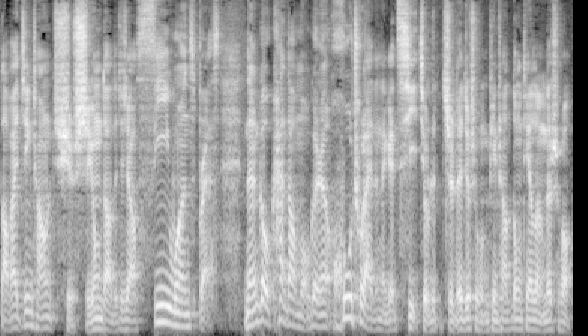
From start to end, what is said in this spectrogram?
老外经常去使用到的就叫 see one's breath，能够看到某个人呼出来的。那个气就是指的就是我们平常冬天冷的时候，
